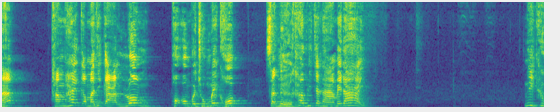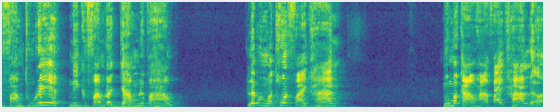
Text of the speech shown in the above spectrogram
นะทำให้กรรมธิการล่มเพราะองค์ประชุมไม่ครบ เสนอเข้าพิจารณาไม่ได้ นี่คือความทุเรศ นี่คือความระยำหรือเปล่า แล้วมึงมาโทษฝ่ายค้าน มึงมากล่าวหาฝ่ายค้านเหรอ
